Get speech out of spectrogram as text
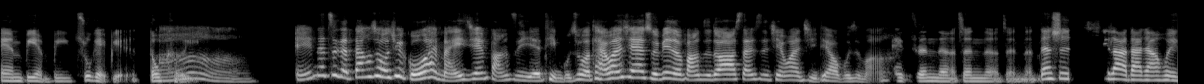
Airbnb 租给别人都可以。哦，哎，那这个当初去国外买一间房子也挺不错。台湾现在随便的房子都要三四千万起跳，不是吗？哎，真的，真的，真的。但是希腊大家会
